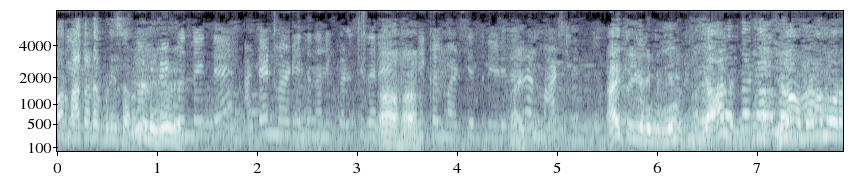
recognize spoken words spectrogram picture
ಅವ್ರು ಮಾತಾಡಕ್ ಬಿಡಿ ಸರ್. ಹೇಳಿ ಹೇಳಿ. ಬಂದೈತೆ. ಅಟೆಂಡ್ ಮಾಡಿ ಅಂತ ನನಗೆ ಕಳಿಸಿದ್ದಾರೆ. ಮೆಡಿಕಲ್ ಮಾಡಿಸಿ ಅಂತ ಹೇಳಿದ್ದಾರೆ. ಆಯ್ತು. ಈಗ ನಿಮ್ ನಿಮ್ ಇಲ್ಲ ಮೇಡಮ್ ಅವ್ರ?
